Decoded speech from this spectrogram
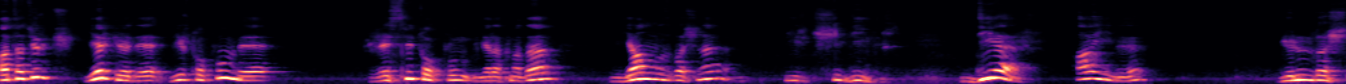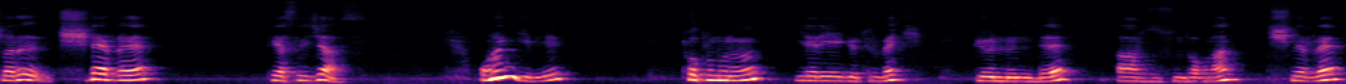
Atatürk yerkürede bir toplum ve resmi toplum yaratmada yalnız başına bir kişi değildir. Diğer aynı gönüldaşları kişilerle kıyaslayacağız. Onun gibi toplumunu ileriye götürmek gönlünde, arzusunda olan kişilerle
